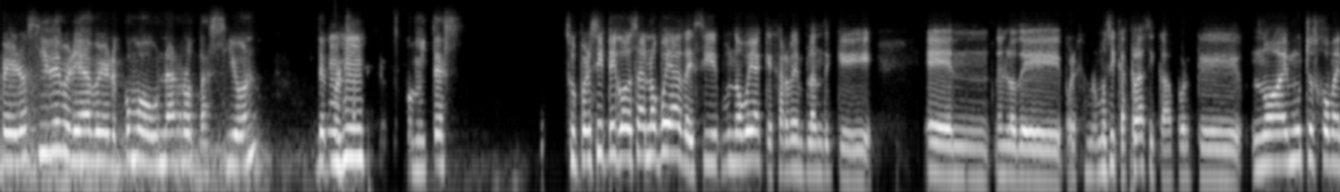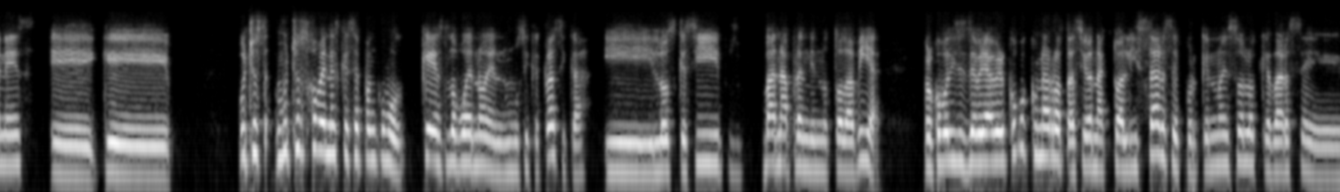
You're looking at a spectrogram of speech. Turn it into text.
pero sí debería haber como una rotación de personas los comités. Súper sí, te digo, o sea, no voy a decir, no voy a quejarme en plan de que en, en lo de, por ejemplo, música clásica, porque no hay muchos jóvenes eh, que, muchos, muchos jóvenes que sepan como qué es lo bueno en música clásica, y los que sí pues, van aprendiendo todavía. Pero como dices, debería haber como que una rotación, actualizarse, porque no es solo quedarse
